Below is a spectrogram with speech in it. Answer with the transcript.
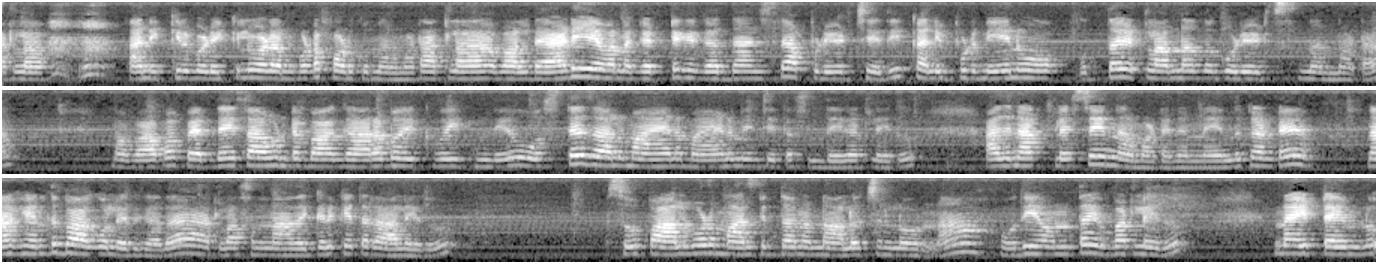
అట్లా ఆ నిక్కిలు పడి ఎక్కిలు పడి అనుకుంటా పడుకుంది అనమాట అట్లా వాళ్ళ డాడీ ఏమన్నా గట్టిగా గద్దానిస్తే అప్పుడు ఏడ్చేది. కానీ ఇప్పుడు నేను ఉత్త ఎట్లా అన్నదో కూడా ఏడ్చుతుంది అనమాట మా పాప పెద్ద అవుతా ఉంటే బాగా గారబో ఎక్కువైతుంది. వస్తే చాలు మా ఆయన మా ఆయన మించి అయితే అసలు దిగట్లేదు. అది నాకు ప్లస్ అయింది అనమాట నిన్న ఎందుకంటే నాకు హెల్త్ బాగోలేదు కదా. అట్లా అసలు నా దగ్గరికి అయితే రాలేదు. సో పాలు కూడా మానిపిద్దానన్న ఆలోచనలో ఉన్నా ఉదయం అంతా ఇవ్వట్లేదు. నైట్ టైంలో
